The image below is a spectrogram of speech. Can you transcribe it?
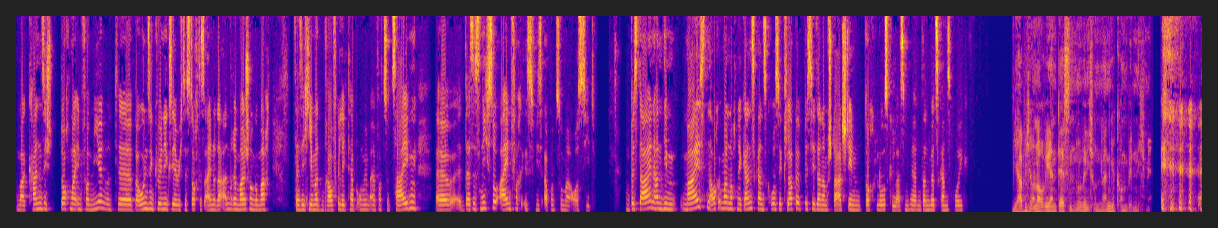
man kann sich doch mal informieren und äh, bei uns in Königssee habe ich das doch das ein oder andere Mal schon gemacht, dass ich jemanden draufgelegt habe, um ihm einfach zu zeigen, äh, dass es nicht so einfach ist, wie es ab und zu mal aussieht. Und bis dahin haben die meisten auch immer noch eine ganz, ganz große Klappe, bis sie dann am Start stehen und doch losgelassen werden. Dann wird's ganz ruhig. Die habe ich auch noch währenddessen, nur wenn ich unten angekommen bin, nicht mehr.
